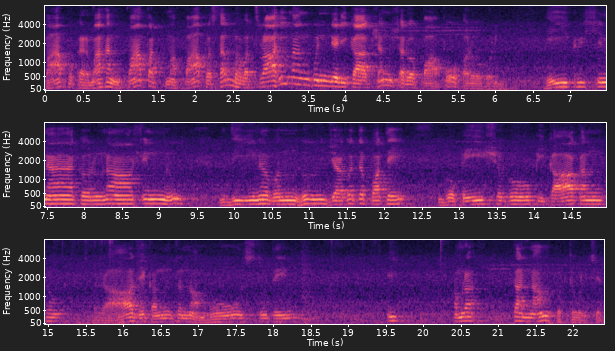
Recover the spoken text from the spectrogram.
পাপ কর্মাহং পাপাত্মা পাপ সম্ভব ত্রাহিমাং পুণ্ডরিকাক্ষং সর্ব পাপ হর হরি। হে কৃষ্ণা, করুণা সিন্ধু, দীনবন্ধু পথে গোপেশ গোপিকাকান্ত রাজকান্ত নমস্তুতে আমরা তার নাম করতে বলছেন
